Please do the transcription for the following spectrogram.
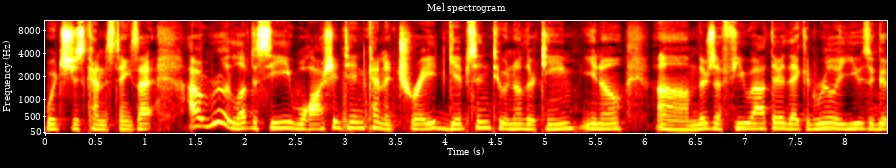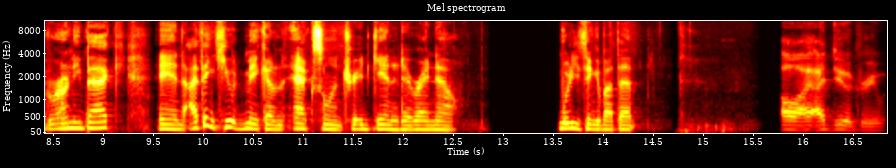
which just kind of stinks. I, I would really love to see Washington kind of trade Gibson to another team. You know, um, there's a few out there that could really use a good running back, and I think he would make an excellent trade candidate right now. What do you think about that? Oh, I, I do agree with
